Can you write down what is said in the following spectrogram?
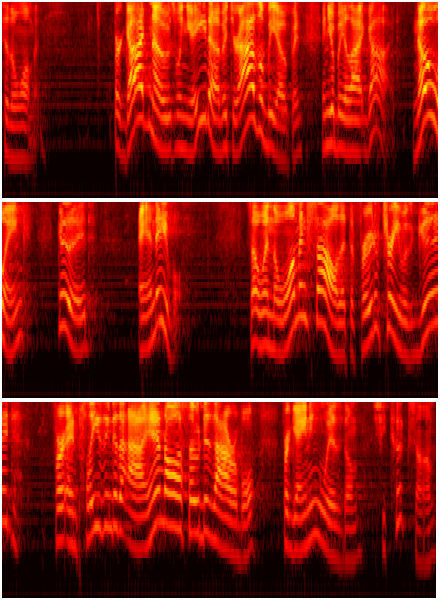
to the woman. For God knows when you eat of it, your eyes will be open and you'll be like God, knowing good and evil. So when the woman saw that the fruit of tree was good for and pleasing to the eye and also desirable for gaining wisdom, she took some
